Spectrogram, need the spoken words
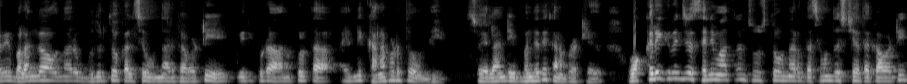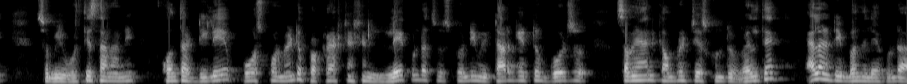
రవి బలంగా ఉన్నారు. బుధుడితో కలిసి ఉన్నారు కాబట్టి వీరికి కూడా అనుకూలత అయింది కనపడుతూ ఉంది. సో ఎలాంటి ఇబ్బంది అయితే కనపడట్లేదు. వక్రీకరించిన శని మాత్రం చూస్తూ ఉన్నారు దశమ చేత కాబట్టి. సో మీ వృత్తి స్థానాన్ని కొంత డిలే పోస్ట్పోన్మెంట్ ప్రొక్రాస్టినేషన్ లేకుండా చూసుకోండి. మీ టార్గెట్ గోల్స్ సమయాన్ని కంప్లీట్ చేసుకుంటూ వెళ్తే ఎలాంటి ఇబ్బంది లేకుండా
